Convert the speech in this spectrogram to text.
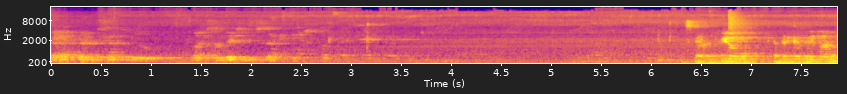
డైరెక్టర్ రీసెర్చ్ సందేశం ఇస్తారు చంద్రశేఖర్ గారు.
